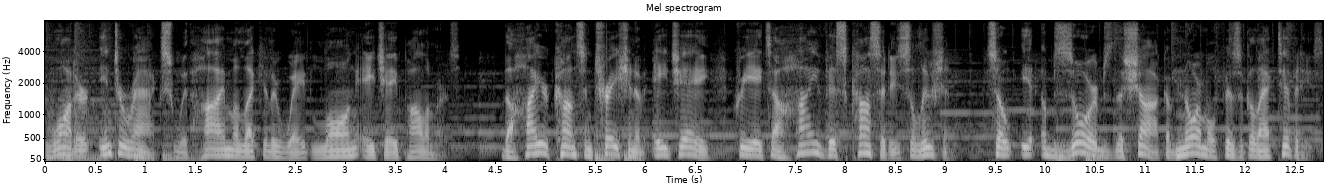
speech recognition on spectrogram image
water interacts with high molecular weight long HA polymers. The higher concentration of HA creates a high viscosity solution, so it absorbs the shock of normal physical activities,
